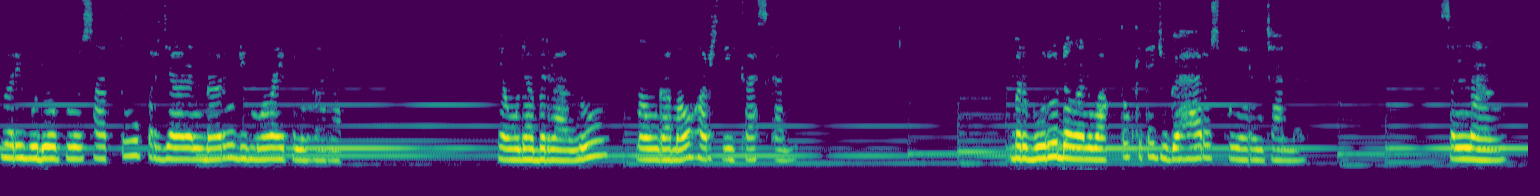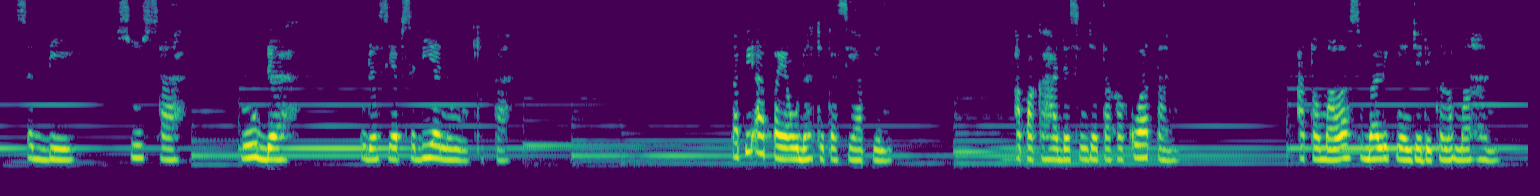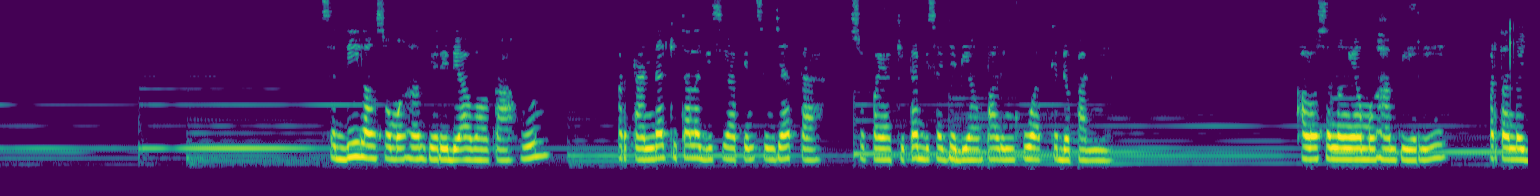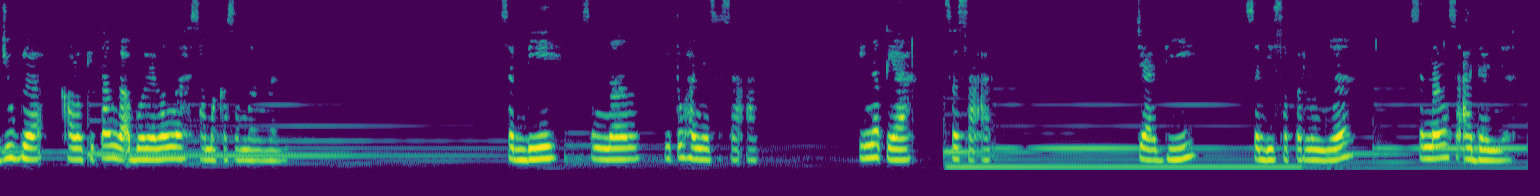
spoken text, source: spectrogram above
2021 perjalanan baru dimulai penuh harap. Yang udah berlalu, mau gak mau harus diikhlaskan. Berburu dengan waktu kita juga harus punya rencana. Senang, sedih, susah, mudah, udah siap sedia nunggu kita. Tapi apa yang udah kita siapin? Apakah ada senjata kekuatan? Atau malah sebaliknya jadi kelemahan. Sedih langsung menghampiri di awal tahun, pertanda kita lagi siapin senjata supaya kita bisa jadi yang paling kuat ke depannya. Kalau senang yang menghampiri, pertanda juga kalau kita nggak boleh lengah sama kesenangan. Sedih, senang, itu hanya sesaat. Ingat ya, sesaat. Jadi, sedih seperlunya, senang seadanya.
